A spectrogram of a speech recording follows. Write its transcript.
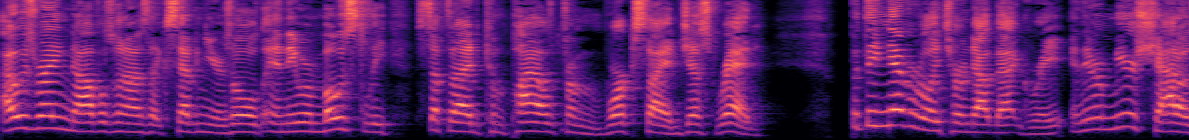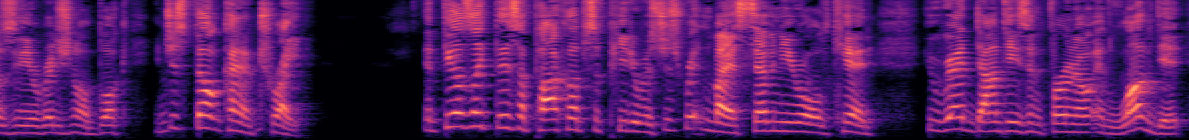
I was writing novels when I was like seven years old, and they were mostly stuff that I had compiled from works I had just read. But they never really turned out that great, and they were mere shadows of the original book and just felt kind of trite. It feels like this Apocalypse of Peter was just written by a seven year old kid who read Dante's Inferno and loved it,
